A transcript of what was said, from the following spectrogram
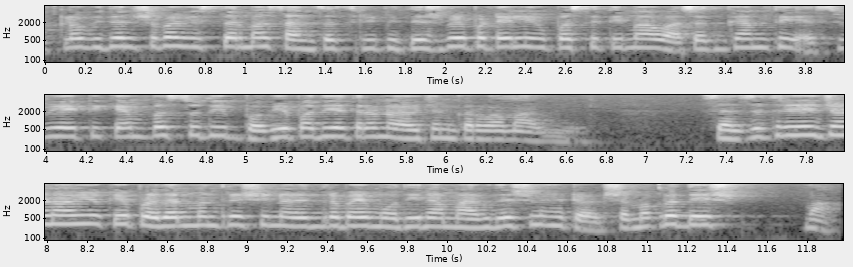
આકલો વિધાનસભા વિસ્તારમાં સાંસદ શ્રી મિતેશભાઈ પટેલની ઉપસ્થિતિમાં વાસદ ગામથી એસવીઆઈટી કેમ્પસ સુધી ભવ્ય પદયાત્રાનું આયોજન કરવામાં આવ્યું. સાંસદશ્રીએ જણાવ્યું કે પ્રધાનમંત્રી શ્રી નરેન્દ્રભાઈ મોદીના માર્ગદર્શન હેઠળ સમગ્ર દેશમાં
